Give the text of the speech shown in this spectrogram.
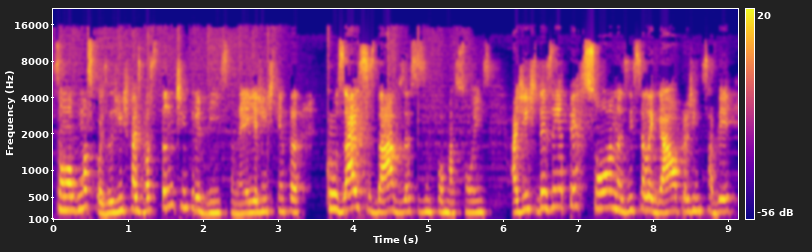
são algumas coisas. A gente faz bastante entrevista, né? E a gente tenta cruzar esses dados, essas informações. A gente desenha personas, isso é legal para a gente saber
